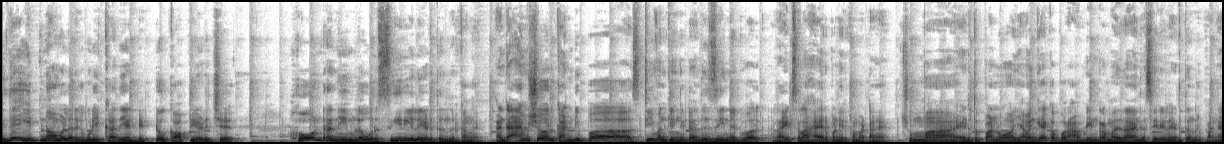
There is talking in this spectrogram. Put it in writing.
இதே இட் நாவலில் இருக்கக்கூடிய கதையை டிட்டோ காப்பி அடித்து ஹோன்ற நேமில் ஒரு சீரியலே எடுத்துருந்துருக்காங்க. அண்ட் ஐம் ஷுவர் கண்டிப்பாக ஸ்டீவன் கிங்கிட்ட வந்து ஜி நெட்வொர்க் ரைட்ஸ் எல்லாம் ஹையர் பண்ணியிருக்க மாட்டாங்க. சும்மா எடுத்து பண்ணுவோம் எவன் கேட்க போகிறான் அப்படின்ற மாதிரி தான் இந்த சீரியல் எடுத்துருந்துருப்பாங்க.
